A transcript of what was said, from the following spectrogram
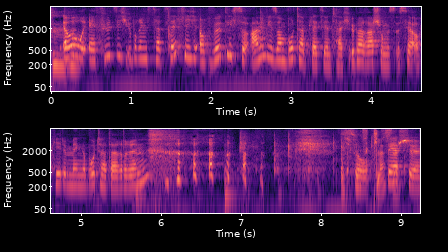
Oh, er fühlt sich übrigens tatsächlich auch wirklich so an wie so ein Butterplätzchenteig. Überraschung, es ist ja auch jede Menge Butter da drin. so, klasse. sehr schön.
